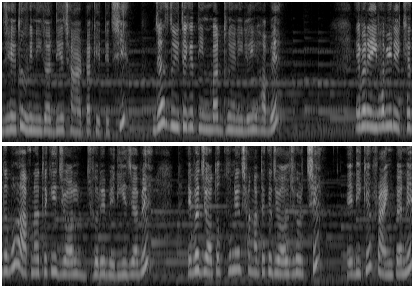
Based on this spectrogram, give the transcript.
যেহেতু ভিনিগার দিয়ে ছানাটা কেটেছি, জাস্ট দুই থেকে তিনবার ধুয়ে নিলেই হবে। এবার এইভাবেই রেখে দেবো, আপনার থেকে জল ঝরে বেরিয়ে যাবে। এবার যতক্ষণে ছানা থেকে জল ঝরছে, এদিকে ফ্রাইং প্যানে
